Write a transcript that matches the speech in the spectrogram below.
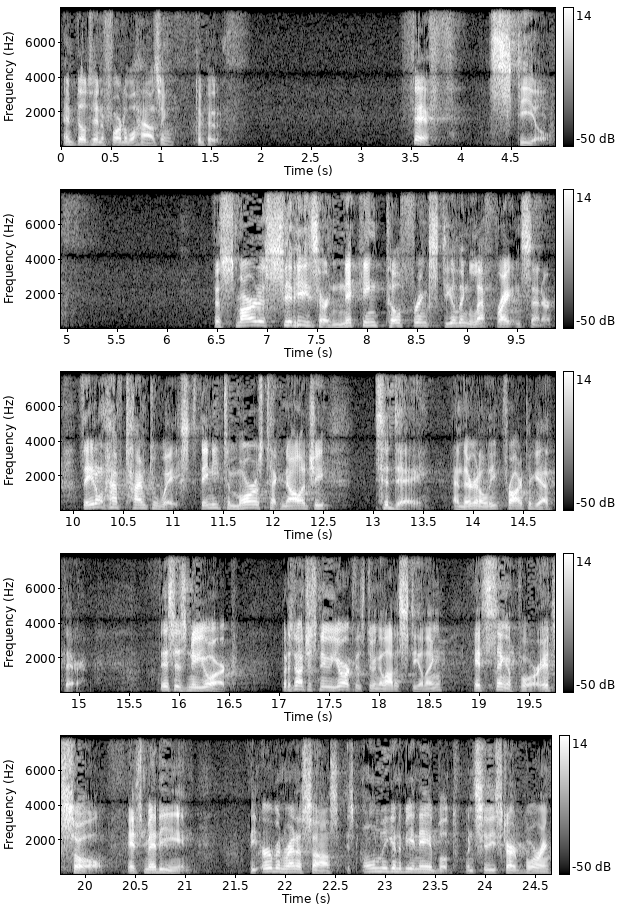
and built in affordable housing to boot. Fifth, steal. The smartest cities are nicking, pilfering, stealing left, right, and center. They don't have time to waste. They need tomorrow's technology today, and they're going to leapfrog to get there. This is New York, but it's not just New York that's doing a lot of stealing. it's Singapore, it's Seoul, it's Medellin. The urban renaissance is only going to be enabled when cities start borrowing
